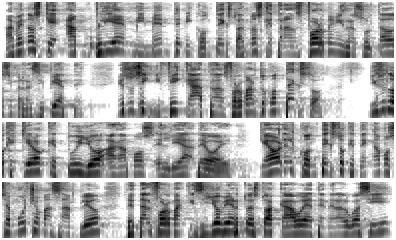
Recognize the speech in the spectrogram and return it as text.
A menos que amplíe mi mente, mi contexto, a menos que transforme mis resultados y mi recipiente. Eso significa transformar tu contexto. Y eso es lo que quiero que tú y yo hagamos el día de hoy. Que ahora el contexto que tengamos sea mucho más amplio, de tal forma que si yo vierto esto acá voy a tener algo así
